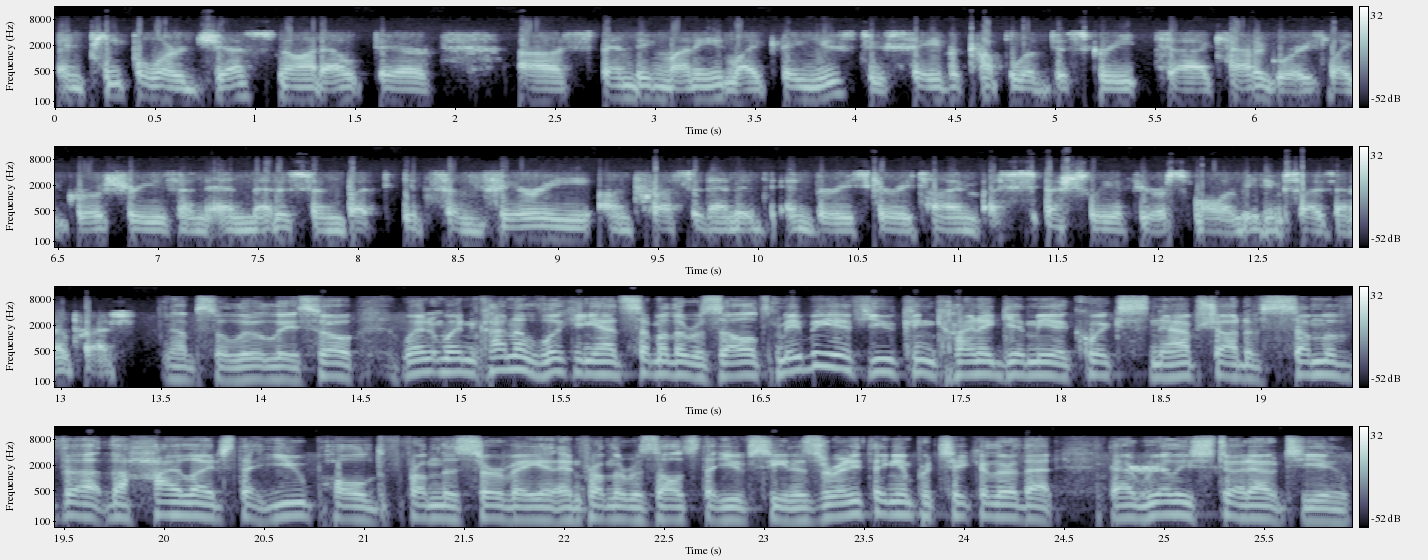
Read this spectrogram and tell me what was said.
and people are just not out there uh, spending money like they used to. Save a couple of discrete uh, categories like groceries and, and medicine, but it's a very unprecedented and very scary time, especially if you're a small or medium-sized enterprise. Absolutely. So when when kind of looking at some of the results, maybe if you can kind of give me a quick snapshot of some of the the highlights that you pulled from the survey and from the results that you've seen. Is there anything in particular that, that really stood out to you?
